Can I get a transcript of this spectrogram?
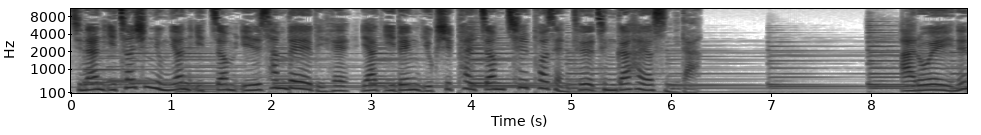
지난 2016년 2.13배에 비해 약 268.7% 증가하였습니다. ROA는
